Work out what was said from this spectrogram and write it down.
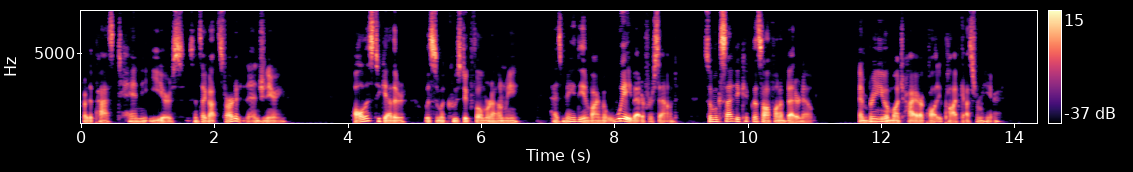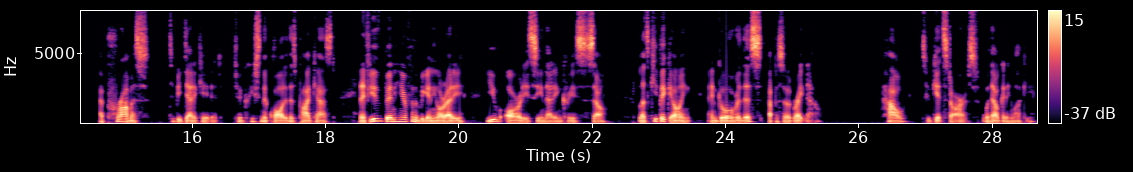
for the past 10 years since I got started in engineering. All this together with some acoustic foam around me has made the environment way better for sound. So I'm excited to kick this off on a better note and bring you a much higher quality podcast from here. I promise to be dedicated to increasing the quality of this podcast. And if you've been here from the beginning already, you've already seen that increase. So Let's keep it going and go over this episode right now how to get stars without getting lucky.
